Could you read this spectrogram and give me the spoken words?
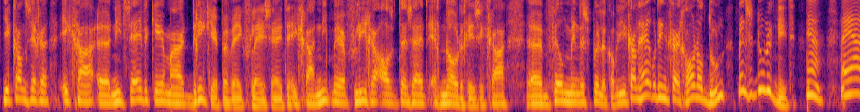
Je kan zeggen, ik ga uh, niet zeven keer, maar drie keer per week vlees eten. Ik ga niet meer vliegen als, tenzij het echt nodig is. Ik ga uh, veel minder spullen kopen. Je kan heel veel dingen kan je gewoon al doen. Mensen doen het niet. Ja, nou ja,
